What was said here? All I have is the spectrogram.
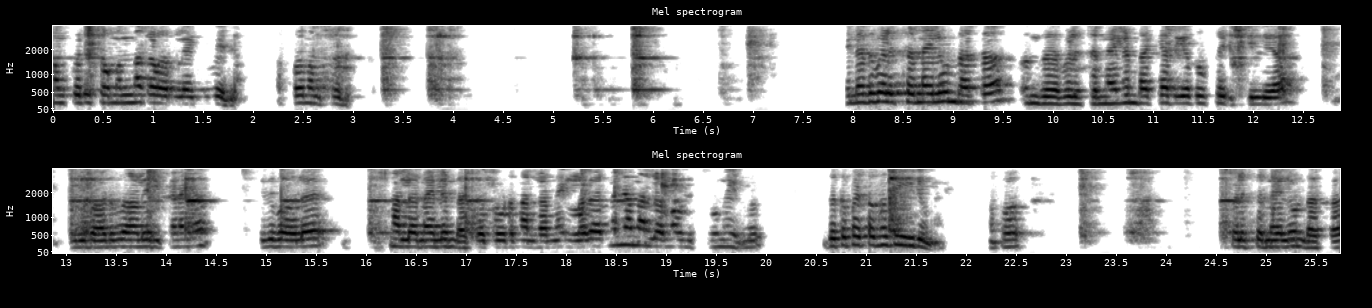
നമുക്കൊരു ചുമന്ന കളറിലേക്ക് വരും. അപ്പൊ നമുക്ക് പിന്നെ അത് വെളിച്ചെണ്ണയിൽ ഉണ്ടാക്കാം എന്ത് വെളിച്ചെണ്ണയിൽ ഉണ്ടാക്കി അധികം ദിവസം ഇരിക്കില്ല. ഒരുപാട് നാളിരിക്കണമെങ്കിൽ ഇതുപോലെ നല്ലെണ്ണയിൽ ഉണ്ടാക്കി അപ്പൊ ഇവിടെ നല്ലെണ്ണ ഉള്ള കാരണം ഞാൻ നല്ലെണ്ണ ഒഴിച്ചു എന്നേ ഉള്ളൂ. ഇതൊക്കെ പെട്ടെന്ന് തീരും. അപ്പൊ വെളിച്ചെണ്ണയിൽ ഉണ്ടാക്കുക.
